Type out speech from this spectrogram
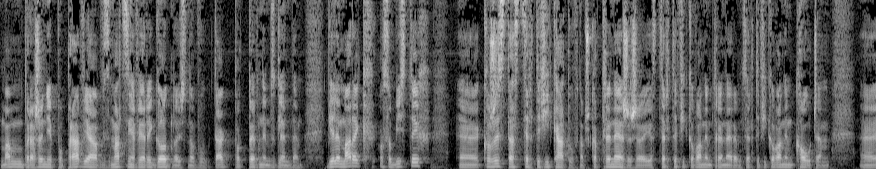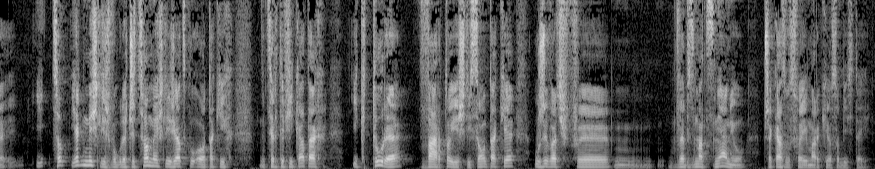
mam wrażenie poprawia, wzmacnia wiarygodność znowu, tak, pod pewnym względem. Wiele marek osobistych e, korzysta z certyfikatów, na przykład trenerzy, że jest certyfikowanym trenerem, certyfikowanym coachem. E, I co, jak myślisz w ogóle, czy co myślisz, Jacku, o takich certyfikatach i które warto, jeśli są takie, używać w, we wzmacnianiu przekazu swojej marki osobistej?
